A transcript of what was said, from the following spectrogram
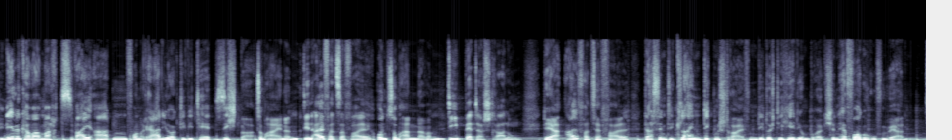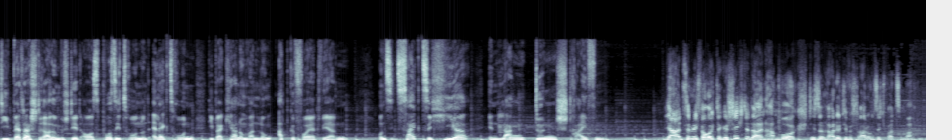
Die Nebelkammer macht zwei Arten von Radioaktivität sichtbar. Zum einen den Alpha-Zerfall und zum anderen die Beta-Strahlung. Der Alpha-Zerfall, das sind die kleinen dicken Streifen, die durch die Heliumbröckchen hervorgerufen werden. Die Beta-Strahlung besteht aus Positronen und Elektronen, die bei Kernumwandlung abgefeuert werden und sie zeigt sich hier in langen, dünnen Streifen. Ja, ziemlich verrückte Geschichte da in Hamburg, diese radioaktive Strahlung sichtbar zu machen.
